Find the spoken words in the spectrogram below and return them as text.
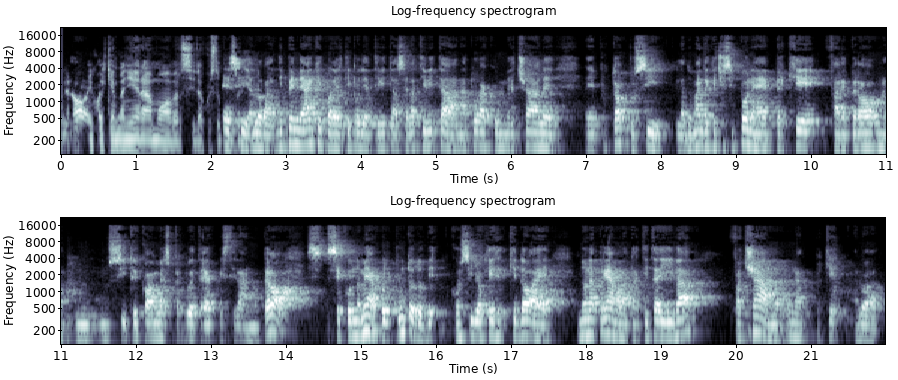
però in qualche maniera muoversi da questo eh punto eh sì, allora dipende anche qual è il tipo di attività. Se l'attività ha natura commerciale, eh, purtroppo sì, la domanda che ci si pone è perché fare però una, un sito e-commerce per due o tre acquisti l'anno. Però secondo me a quel punto il consiglio che, che do è non apriamo la partita IVA, facciamo una... perché allora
